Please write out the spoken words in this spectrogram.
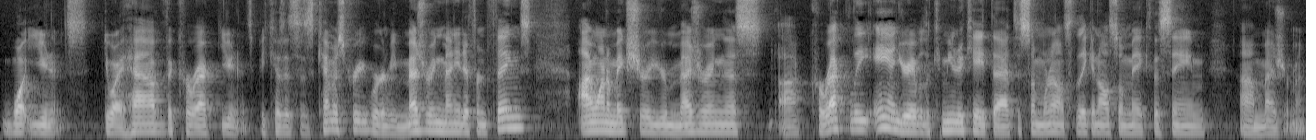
what units? Do I have the correct units? Because this is chemistry, we're going to be measuring many different things. I want to make sure you're measuring this uh, correctly and you're able to communicate that to someone else so they can also make the same uh, measurement.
